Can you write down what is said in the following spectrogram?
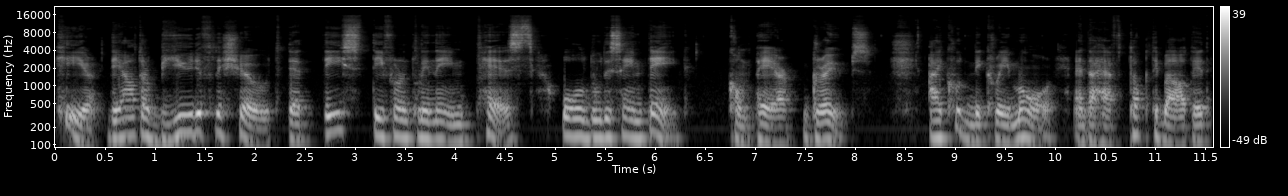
Here, the author beautifully showed that these differently named tests all do the same thing compare groups. I couldn't agree more and I have talked about it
